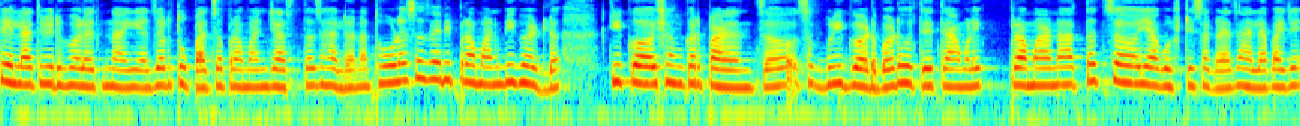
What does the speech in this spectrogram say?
तेलात विरघळत नाही आहे जर तुपाचं प्रमाण जास्त झालं ना थोडंसं जरी प्रमाण बिघडलं की क शंकरपाळ्यांचं सगळी गडबड होते त्यामुळे प्रमाणातच या गोष्टी सगळ्या झाल्या पाहिजे.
